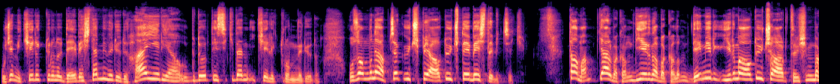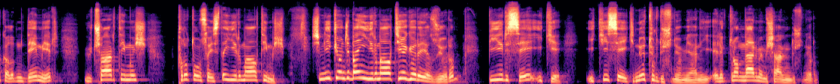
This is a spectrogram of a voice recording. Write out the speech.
Hocam 2 elektronu D5'ten mi veriyordu? Hayır ya bu 4S2'den 2 elektron veriyordu. O zaman bu ne yapacak? 3P6 3D5 ile bitecek. Tamam gel bakalım diğerine bakalım. Demir 26 3 artı. Şimdi bakalım demir 3 artıymış. Proton sayısı da 26'ymış. Şimdi ilk önce ben 26'ya göre yazıyorum. 1S2, 2S2 nötr düşünüyorum yani elektron vermemiş halini düşünüyorum.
